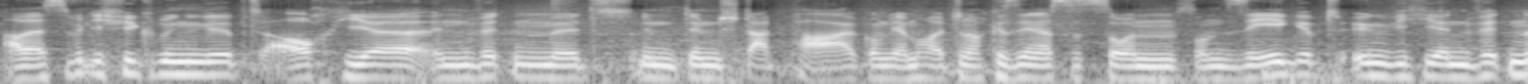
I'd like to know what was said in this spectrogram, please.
Aber es wirklich viel Grün gibt, auch hier in Witten mit dem, dem Stadtpark. Und wir haben heute noch gesehen, dass es so einen so einen See gibt, irgendwie hier in Witten.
